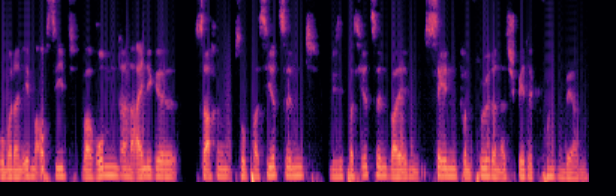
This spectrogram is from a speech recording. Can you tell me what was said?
wo man dann eben auch sieht, warum dann einige Sachen so passiert sind, wie sie passiert sind, weil eben Szenen von früher dann als später gefunden werden.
